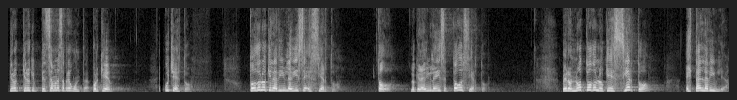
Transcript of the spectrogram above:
quiero, quiero que pensemos en esa pregunta, porque, escuche esto, todo lo que la Biblia dice es cierto. Todo. Lo que la Biblia dice, todo es cierto. Pero no todo lo que es cierto está en la Biblia.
